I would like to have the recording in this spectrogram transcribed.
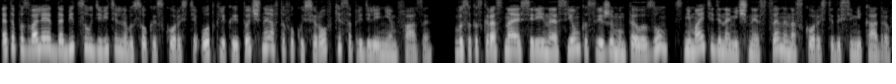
Это позволяет добиться удивительно высокой скорости отклика и точной автофокусировки с определением фазы. Высокоскоростная серийная съемка с режимом телезум, снимайте динамичные сцены на скорости до 7 кадров.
